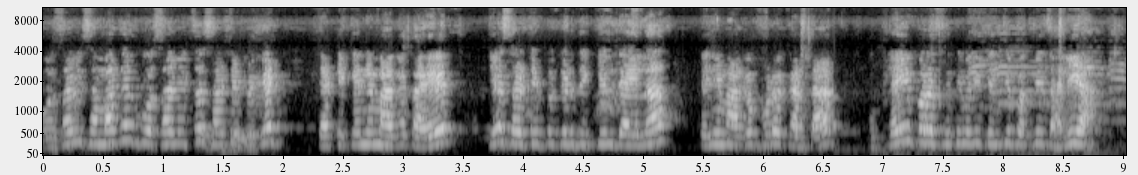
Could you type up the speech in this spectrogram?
गोसावी समाजच गोसावीचं सर्टिफिकेट त्या ठिकाणी मागत आहे ते सर्टिफिकेट देखील द्यायला त्यांनी मागे पुढे करतात कुठल्याही परिस्थितीमध्ये त्यांची बदली झाली आहे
